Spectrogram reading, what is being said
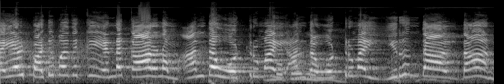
செயல்படுவதற்கு என்ன காரணம்? அந்த ஒற்றுமை அந்த ஒற்றுமை இருந்தால்தான்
